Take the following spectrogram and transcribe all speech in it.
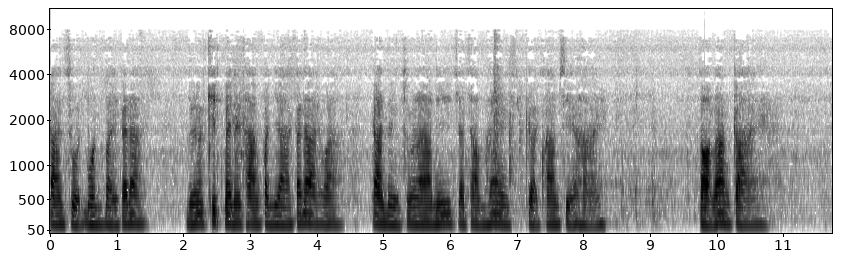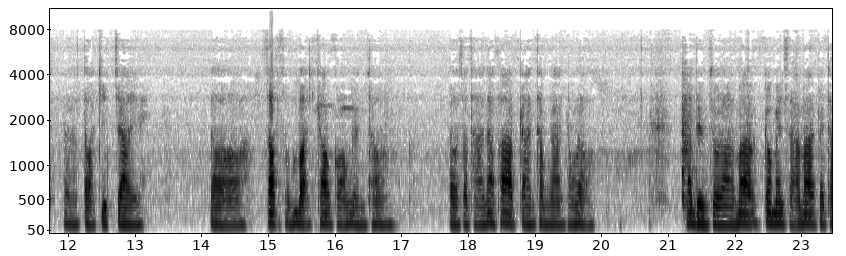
การสวดมนต์ไปก็ได้ หรือคิดไปในทางปัญญาก็ได้ว่า การดื่มสุรานี้จะทำให้เกิดความเสียหาย ต่อร่างกาย ต่อจิตใจ ต่อทรัพย์สมบัติเข้าของเงินทอง ต่อสถานภาพการทำงานของเรา ถ้าดื่มสุรามากก็ไม่สามารถไปท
